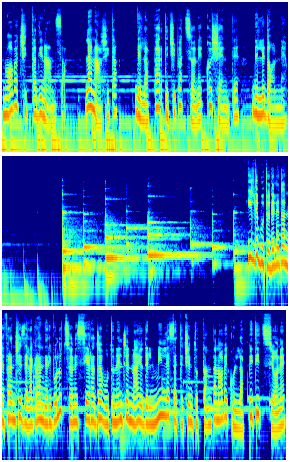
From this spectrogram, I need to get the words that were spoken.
nuova cittadinanza, la nascita della partecipazione cosciente delle donne. Il debutto delle donne francesi alla Grande Rivoluzione si era già avuto nel gennaio del 1789 con la petizione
